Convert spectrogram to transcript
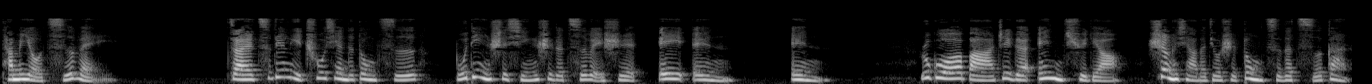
它们有词尾。在词典里出现的动词不定式形式的词尾是 a n n。如果把这个 n 去掉，剩下的就是动词的词干。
